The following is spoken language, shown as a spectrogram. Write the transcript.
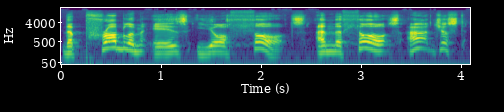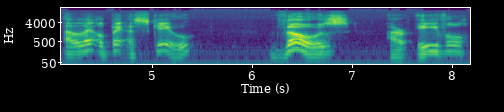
the problem is your thoughts, and the thoughts aren't just a little bit askew, those are evil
